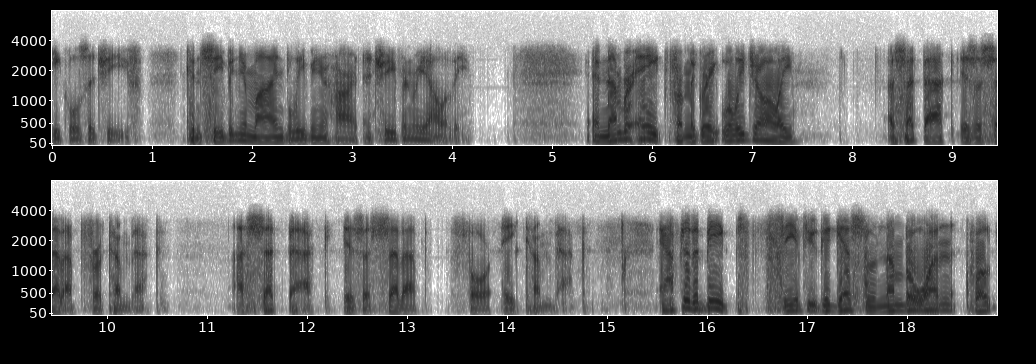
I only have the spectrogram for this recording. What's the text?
equals achieve. Conceive in your mind, believe in your heart, achieve in reality. And number eight, from the great Willie Jolley a setback is a setup for a comeback. A setback is a setup for a comeback. After the beep, see if you could guess the number one quote,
